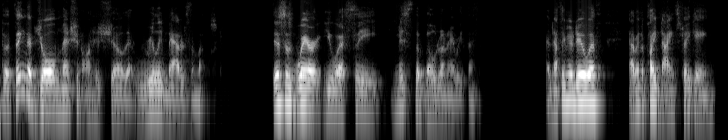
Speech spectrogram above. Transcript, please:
the thing that Joel mentioned on his show that really matters the most. This is where USC missed the boat on everything. Had nothing to do with having to play nine straight games.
